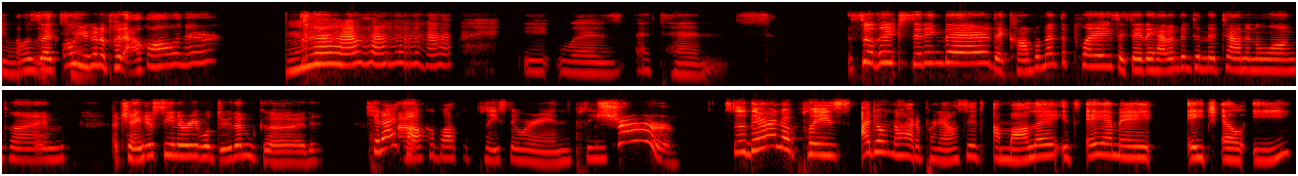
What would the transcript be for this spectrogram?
I was like, oh, you're gonna put alcohol in her? it was a tense. So they're sitting there, they compliment the place, they say they haven't been to Midtown in a long time. A change of scenery will do them good. Can I uh, talk uh, about the place they were in, please? Sure. So they're in a place, I don't know how to pronounce it, Amahle. It's A M A H L E.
